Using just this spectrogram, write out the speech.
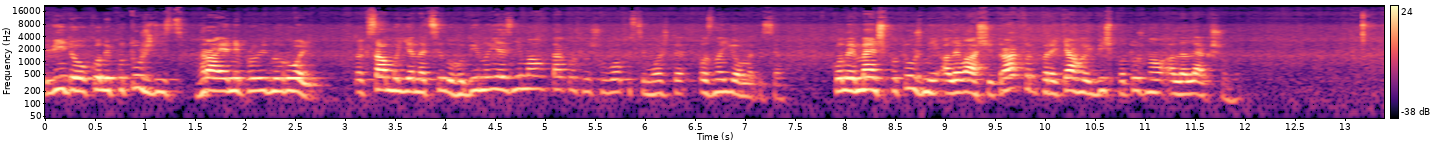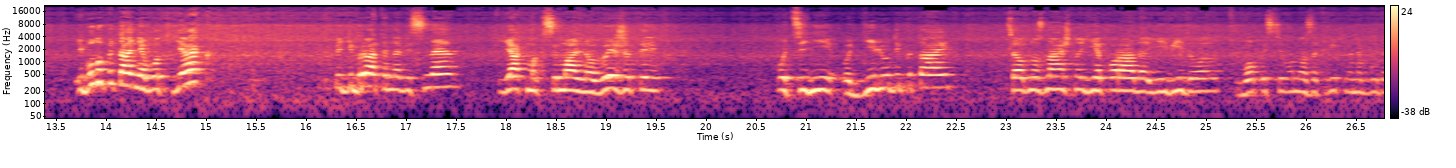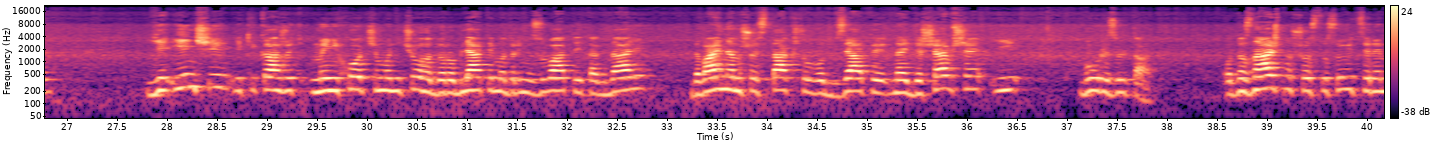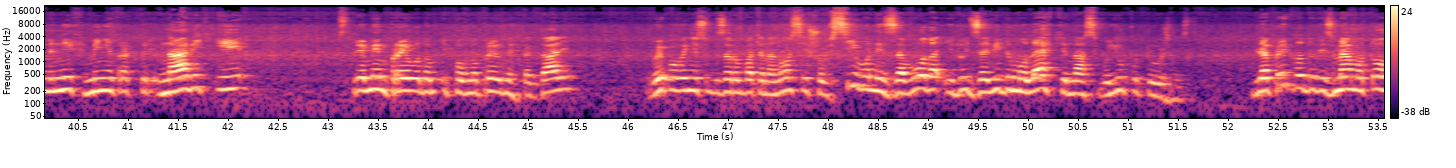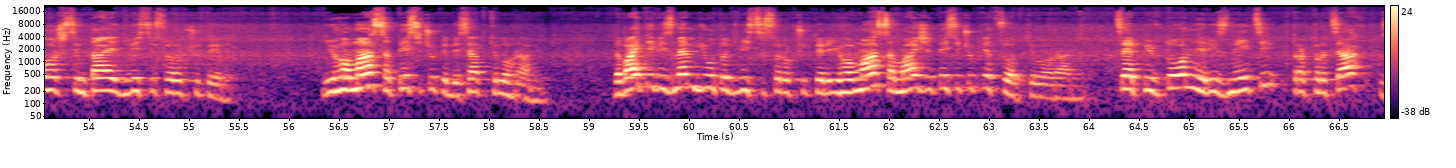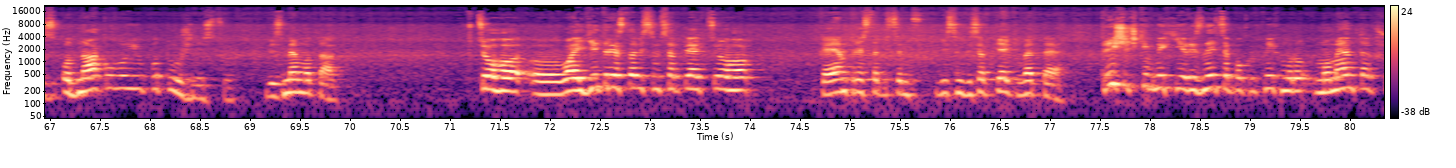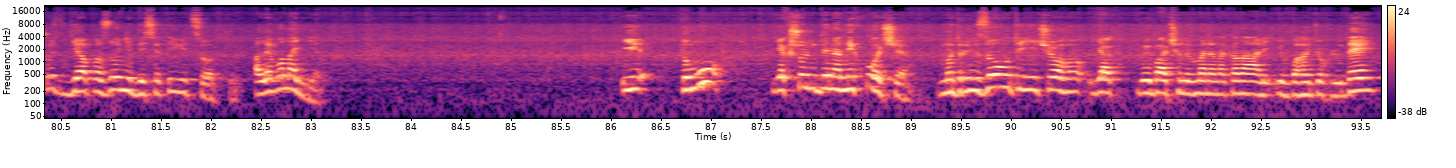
Відео, коли потужність грає непровідну роль, так само є на цілу годину я знімав, також лише в описі можете ознайомитися. Коли менш потужний, але важчий трактор перетягує більш потужного, але легшого. І було питання, от як підібрати навісне, як максимально вижити по ціні. Одні люди питають, це однозначно є порада, є відео, в описі воно закріплене буде. Є інші, які кажуть, ми не хочемо нічого доробляти, модернізувати і так далі. Давай нам щось так, щоб от взяти найдешевше і був результат. Однозначно, що стосується ремінних міні-тракторів, навіть і з прямим приводом, і повноприводних і так далі, ви повинні собі заробити на носі, що всі вони з завода йдуть завідомо легкі на свою потужність. Для прикладу, візьмемо того ж Сінтая 244. Його маса 1050 кг. Давайте візьмемо Юто 244, його маса майже 1500 кг. Це півтонни різниці в тракторцях з однаковою потужністю. Візьмемо так. В цього е, ID 385, цього КМ 385 ВТ. Трішечки в них є різниця по крутних моментах, щось в діапазоні 10%. Але вона є. І тому, якщо людина не хоче модернізовувати нічого, як ви бачили в мене на каналі і в багатьох людей,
